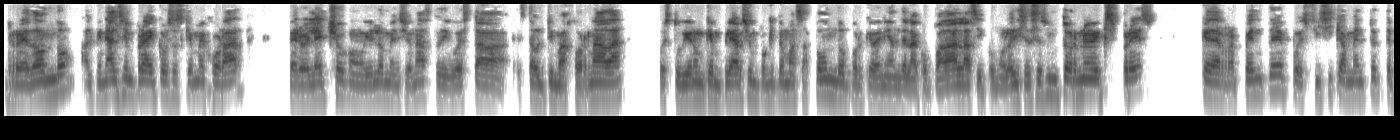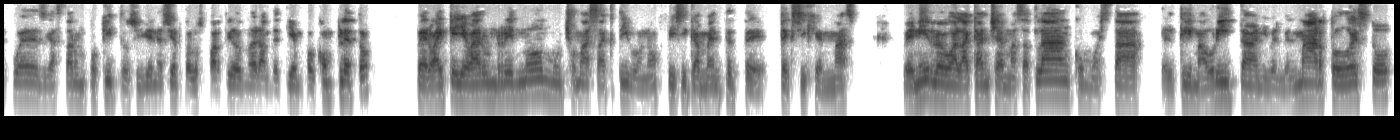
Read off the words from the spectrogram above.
redondo. Al final siempre hay cosas que mejorar, pero el hecho, como bien lo mencionaste, digo, esta, esta última jornada, pues tuvieron que emplearse un poquito más a fondo porque venían de la Copa Dallas y como lo dices, es un torneo express que de repente, pues físicamente te puedes gastar un poquito. Si bien es cierto, los partidos no eran de tiempo completo, pero hay que llevar un ritmo mucho más activo, ¿no? Físicamente te, te exigen más. Venir luego a la cancha de Mazatlán, cómo está el clima ahorita, a nivel del mar, todo esto,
